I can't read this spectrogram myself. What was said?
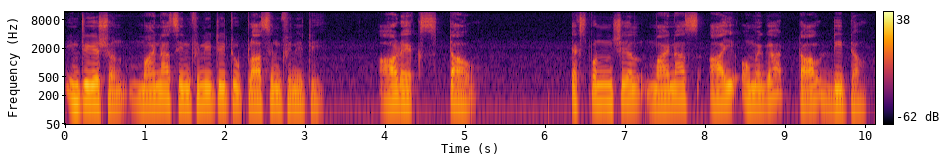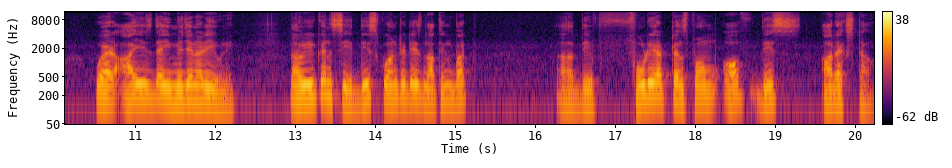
integration minus infinity to plus infinity r x tau exponential minus i omega tau d tau, where i is the imaginary unit. Now, you can see this quantity is nothing but uh, the Fourier transform of this r x tau.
